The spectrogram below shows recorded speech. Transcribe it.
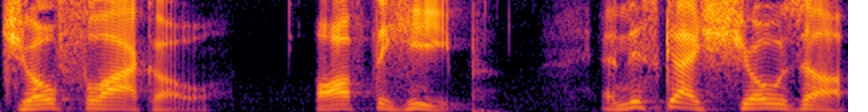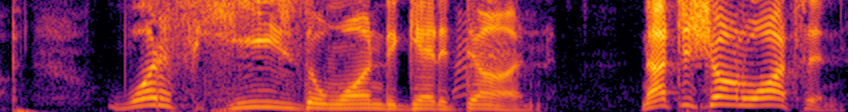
Joe Flacco off the heap and this guy shows up? What if he's the one to get it done? Not Deshaun Watson,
